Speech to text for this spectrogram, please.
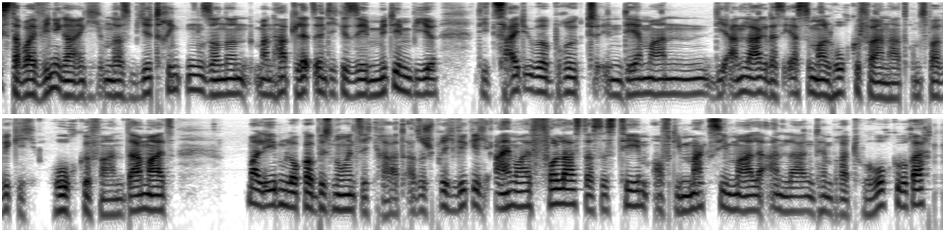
es dabei weniger eigentlich um das Bier trinken, sondern man hat letztendlich gesehen mit dem Bier die Zeit überbrückt, in der man die Anlage das erste Mal hochgefahren hat. Und zwar wirklich hochgefahren. Damals mal eben locker bis 90 Grad. Also sprich wirklich einmal Volllast das System auf die maximale Anlagentemperatur hochgebracht.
